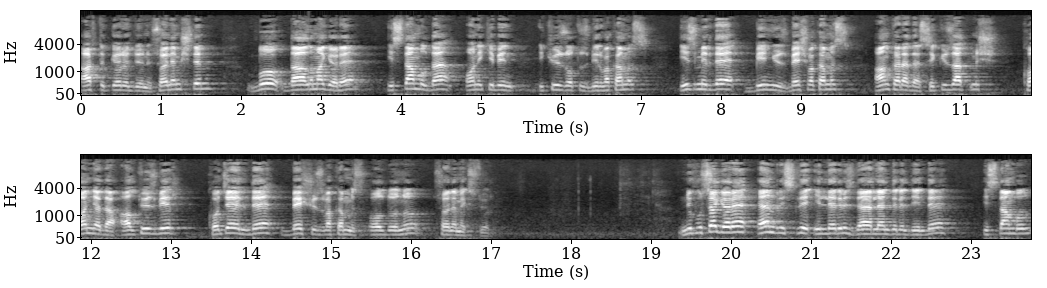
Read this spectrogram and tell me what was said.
artık görüldüğünü söylemiştim. Bu dağılıma göre İstanbul'da 12.231 vakamız, İzmir'de 1105 vakamız, Ankara'da 860, Konya'da 601, Kocaeli'de 500 vakamız olduğunu söylemek istiyorum. Nüfusa göre en riskli illerimiz değerlendirildiğinde İstanbul,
